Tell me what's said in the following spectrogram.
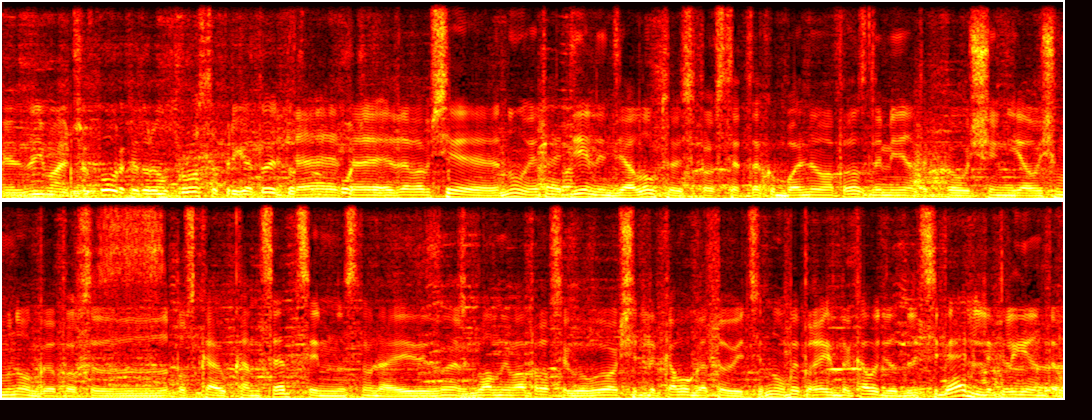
э, нанимает шеф-повара, который ему просто приготовит то, Да, что он это, хочет. это вообще, ну, это отдельный диалог, то есть просто это такой больной вопрос для меня, так очень, я очень много просто запускаю концепции именно с нуля, и, знаешь, главный вопрос, я говорю, вы вообще для кого готовите? Ну, вы проект для кого делаете? Для себя или для клиентов?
